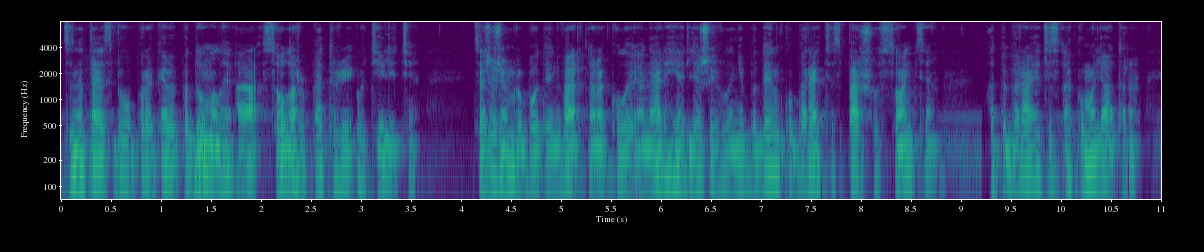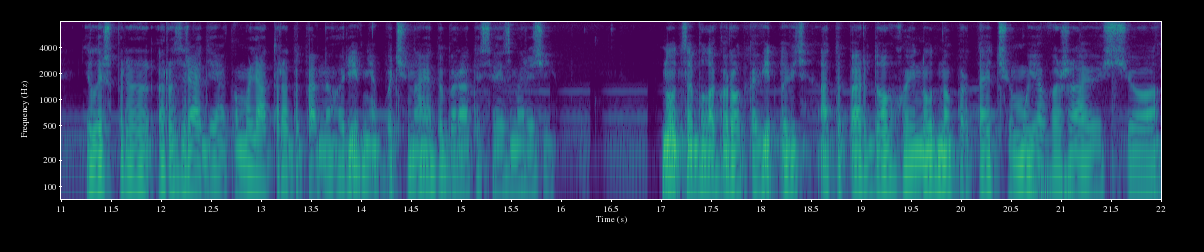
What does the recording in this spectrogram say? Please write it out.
Це не те СБУ, про яке ви подумали, а Solar Battery Utility. Це режим роботи інвертора, коли енергія для живлення будинку береться спершу з сонця, а добирається з акумулятора, і лише при розряді акумулятора до певного рівня починає добиратися із мережі. Ну, це була коротка відповідь, а тепер довго і нудно про те, чому я вважаю, що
